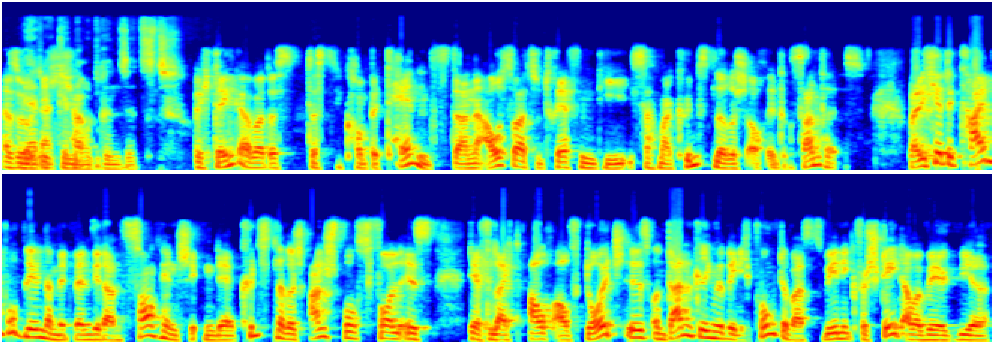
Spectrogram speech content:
also wer da genau hab, drin sitzt. Ich denke aber, dass, dass die Kompetenz, da eine Auswahl zu treffen, die, ich sag mal, künstlerisch auch interessanter ist. Weil ich hätte kein Problem damit, wenn wir da einen Song hinschicken, der künstlerisch anspruchsvoll ist, der vielleicht auch auf Deutsch ist und dann kriegen wir wenig Punkte, was wenig versteht, aber wir, wir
